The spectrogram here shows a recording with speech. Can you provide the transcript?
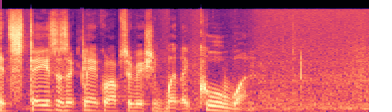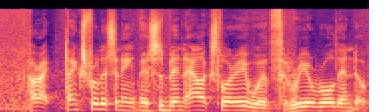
it stays as a clinical observation, but a cool one. All right, thanks for listening. This has been Alex Fleury with Real World Endo.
